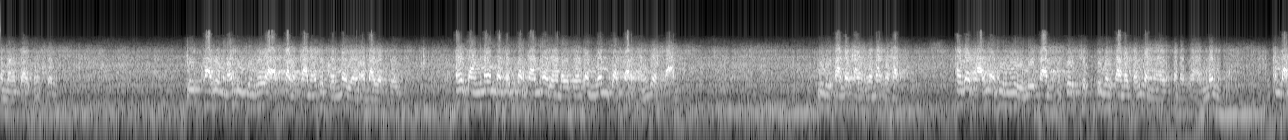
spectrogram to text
กำลังใจของคนมีความมุ่งหมายจริงๆคือว่าต้องการให้ทุกคนไม่ลงอบายภูมิถ้าการไม่ต้องต้องการไม่ลงอบายภูมิก็เน้นเฉพาะสังโยชน์สามนี่มีความต้องการของมากนะครับ ถ้าก็ถามว่าที่นี่มีความรู้สึกที่มีความประสงค์อย่างไรก็บอกว่าเน้นอันดับ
